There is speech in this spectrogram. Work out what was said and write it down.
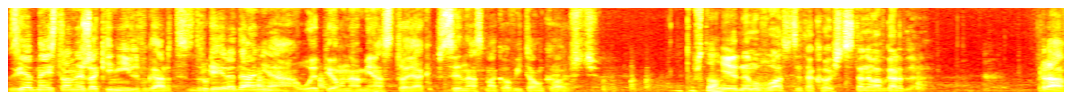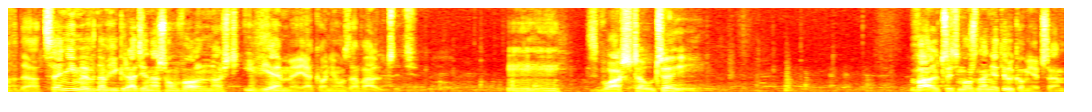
Z jednej strony rzeki Nilfgaard, z drugiej Redania. Łypią na miasto jak psy na smakowitą kość. Otóż to. Jednemu władcy ta kość stanęła w gardle. Prawda, cenimy w Nowigradzie naszą wolność i wiemy, jak o nią zawalczyć. Zwłaszcza uczeni. Walczyć można nie tylko mieczem.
